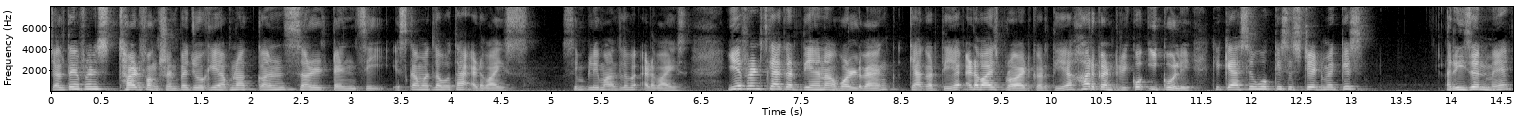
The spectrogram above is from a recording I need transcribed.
चलते हैं फ्रेंड्स थर्ड फ़ंक्शन पे, जो कि अपना कंसल्टेंसी इसका मतलब होता है एडवाइस सिंपली मतलब एडवाइस ये फ्रेंड्स क्या करती है ना वर्ल्ड बैंक क्या करती है एडवाइस प्रोवाइड करती है हर कंट्री को इक्वली कि कैसे वो किस स्टेट में, किस रीजन में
